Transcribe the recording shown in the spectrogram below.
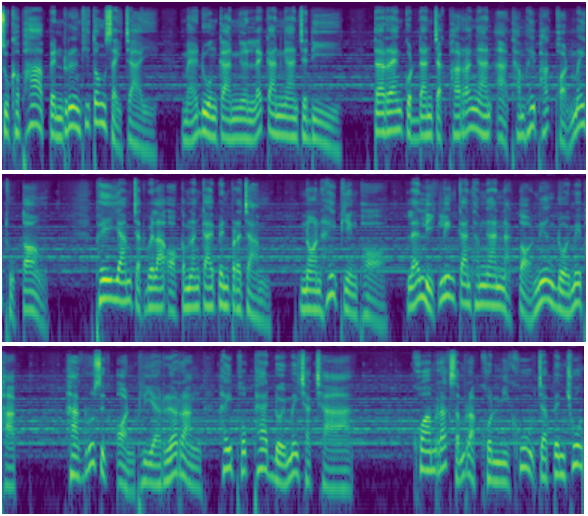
สุขภาพเป็นเรื่องที่ต้องใส่ใจ แม้ดวงการเงินและการงานจะดี แต่แรงกดดันจากภาระงานอาจทำให้พักผ่อนไม่ถูกต้อง พยายามจัดเวลาออกกำลังกายเป็นประจำ นอนให้เพียงพอ และหลีกเลี่ยงการทำงานหนักต่อเนื่องโดยไม่พัก หากรู้สึกอ่อนเพลียเรื้อรัง ให้พบแพทย์โดยไม่ชักช้า ความรักสำหรับคนมีคู่จะเป็นช่วง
